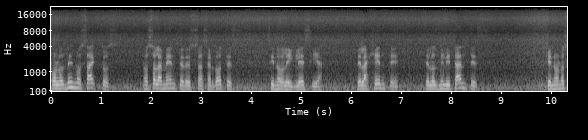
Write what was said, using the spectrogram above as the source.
por los mismos actos, no solamente de sus sacerdotes, sino de la iglesia, de la gente, de los militantes, que no nos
